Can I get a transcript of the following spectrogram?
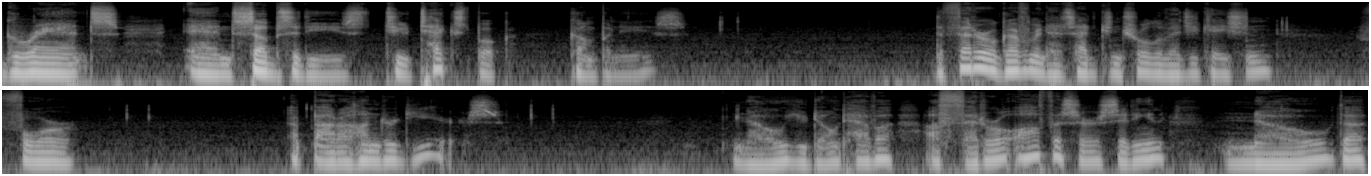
grants and subsidies to textbook companies. The federal government has had control of education for about a hundred years. No, you don't have a, a federal officer sitting in. No, the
